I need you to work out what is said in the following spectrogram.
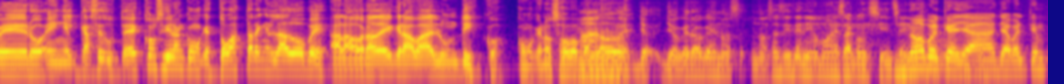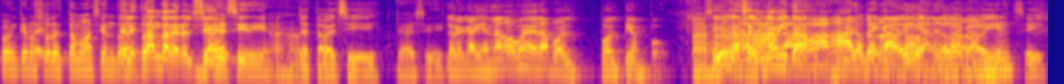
Pero en el caso, ¿ustedes consideran como que esto va a estar en el lado B a la hora de grabar un disco? Como que no solo va para el lado B. yo, yo creo que no, sé- no sé si teníamos esa conciencia. en No, porque ya, ya va el tiempo en que nosotros estamos haciendo el esto. estándar era el Ya CD. es el CD, ajá. Ya estaba el CD. Ya es el CD. Lo que caía en lado B era por, por tiempo. Ajá. Sí, la segunda mitad. Ajá, lo que es lo que cabía, lo el que cabía, sí.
